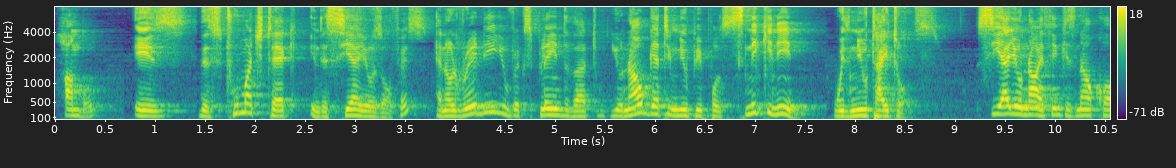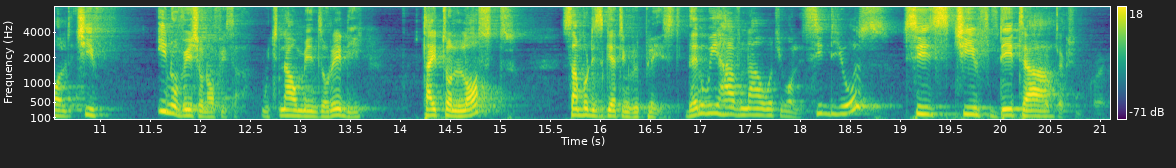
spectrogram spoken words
humble, is there's too much tech in the CIO's office. And already you've explained that you're now getting new people sneaking in with new titles. CIO now, I think, is now called Chief Innovation Officer, which now means already title lost, somebody's getting replaced. Then we have now what you call it, CDOs, Chief- Chief Data. Protection, correct.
